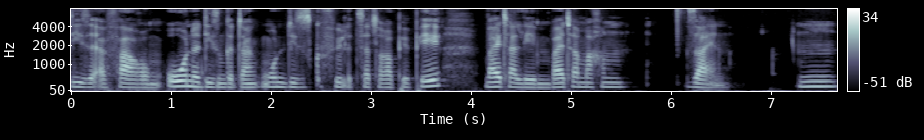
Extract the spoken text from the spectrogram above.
diese Erfahrung, ohne diesen Gedanken, ohne dieses Gefühl etc. pp. weiterleben, weitermachen, sein. Hm.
